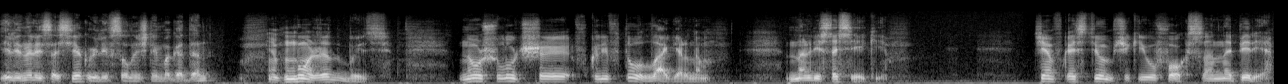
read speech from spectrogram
Или на лесосеку, или в солнечный Магадан. Может быть. Но уж лучше в клифту лагерном, на лесосеке, чем в костюмчике у Фокса на пере.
